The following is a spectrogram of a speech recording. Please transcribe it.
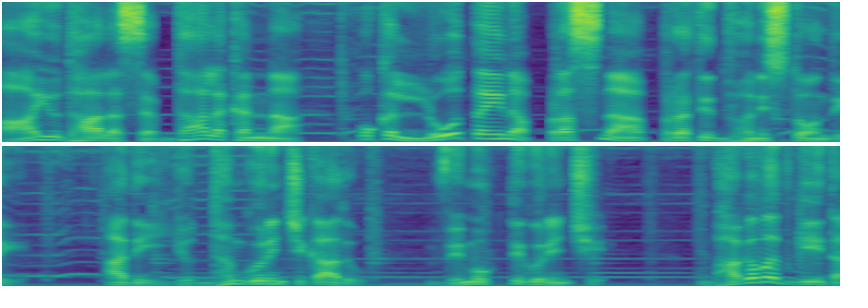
ఆయుధాల శబ్దాల కన్నా ఒక లోతైన ప్రశ్న ప్రతిధ్వనిస్తోంది. అది యుద్ధం గురించి కాదు విముక్తి గురించి. భగవద్గీత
